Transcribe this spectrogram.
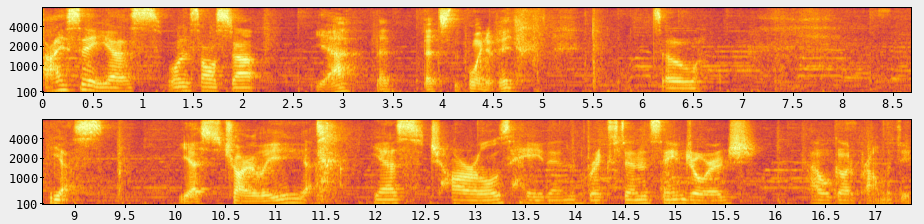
If I say yes, will this all stop? Yeah, that that's the point of it. So, yes. Yes, Charlie. Yes, Charles, Hayden, Brixton, St. George. I will go to prom with you.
